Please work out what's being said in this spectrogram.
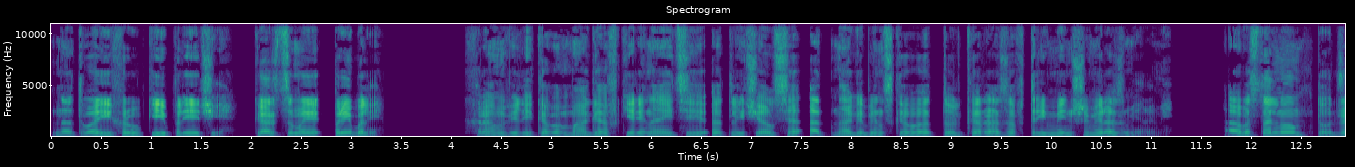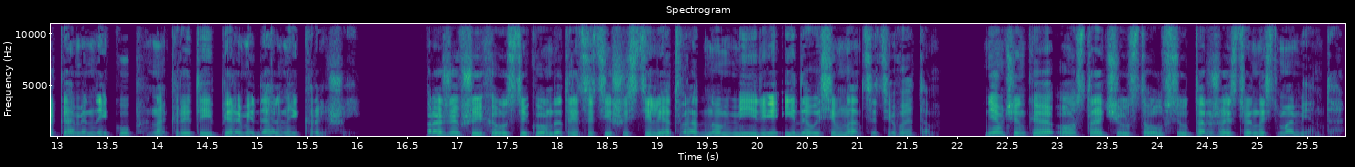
На твои хрупкие плечи. Кажется, мы прибыли. Храм великого мага в Киренайте отличался от Нагобинского только раза в три меньшими размерами, а в остальном тот же каменный куб, накрытый пирамидальной крышей. Проживший холостяком до 36 лет в родном мире и до 18 в этом, Немченко остро чувствовал всю торжественность момента.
